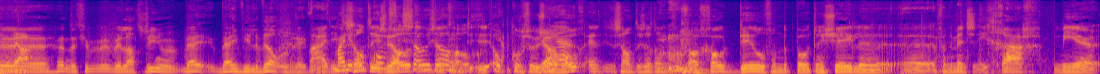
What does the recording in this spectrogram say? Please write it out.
uh, en dat je wil laten zien wij, wij willen wel een referendum. Maar het interessante is wel is dat, de opkomst sowieso hoog. En het interessante is dat een, een groot deel van de potentiële van de mensen die graag meer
